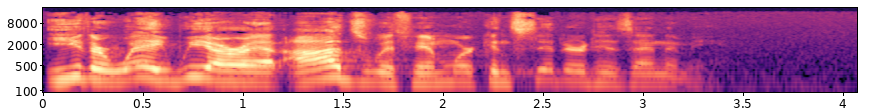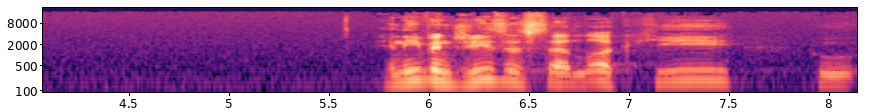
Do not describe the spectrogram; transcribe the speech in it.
either way, we are at odds with Him. We're considered His enemy. And even Jesus said, Look, he who,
